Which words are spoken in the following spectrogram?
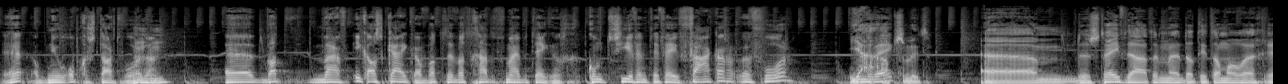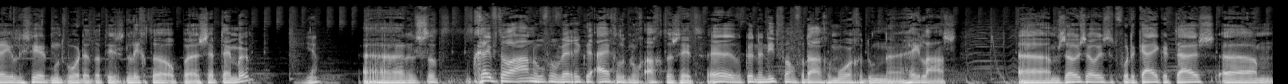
en, opnieuw opgestart worden. Mhm. Wat, maar ik als kijker, wat, wat gaat het voor mij betekenen? Komt CFM TV vaker voor? in de Ja, week? absoluut. Ehm, de streefdatum dat dit allemaal gerealiseerd moet worden... dat is, ligt op september. Ja. Eh, dus dat, geeft wel aan hoeveel werk er eigenlijk nog achter zit. We kunnen niet van vandaag en morgen doen, eh, helaas. Ehm, sowieso is het voor de kijker thuis. ehm,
